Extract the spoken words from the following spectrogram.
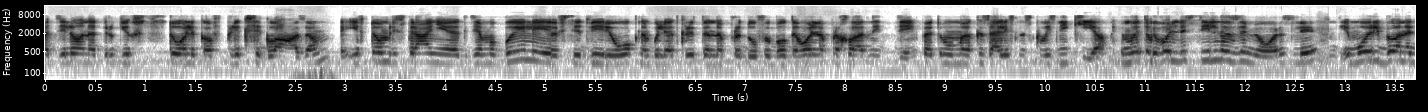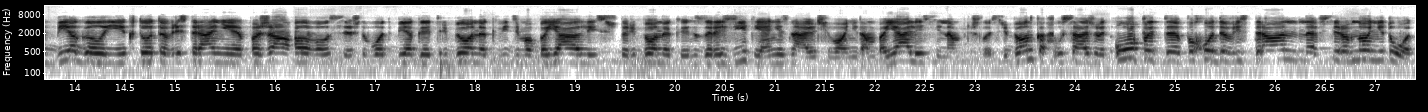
отделен от других столиков плексиглазом. И в том ресторане, где мы были, все двери и окна были открыты на продув, и был довольно прохладный день, поэтому мы оказались на сквозняке. И мы довольно сильно замерзли. И мой ребенок бегал, и кто-то в ресторане пожаловался, что вот бегает ребенок, видимо, боялись, что ребенок их заразит. Я не знаю, чего они там боялись, и нам пришлось ребенка усаживать. Опыт э, похода в ресторан э, все равно не тот.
